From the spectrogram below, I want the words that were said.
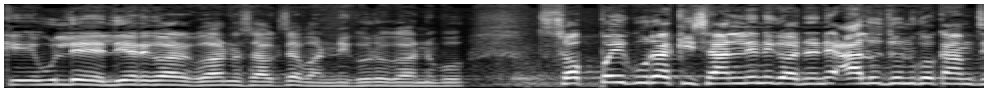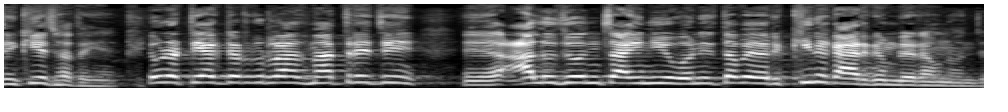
के उसले लिएर गर्न सक्छ भन्ने कुरो गर्नुभयो। सबै कुरा किसानले नै गर्ने आलु जोनको काम चाहिँ के छ त यहाँ? एउटा ट्र्याक्टरको लाभ मात्रै चाहिँ आलु जोन चाहिने हो भने तपाईँहरू किन कार्यक्रम लिएर आउनुहुन्छ?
